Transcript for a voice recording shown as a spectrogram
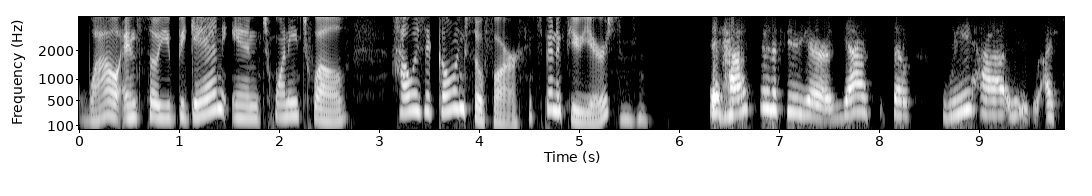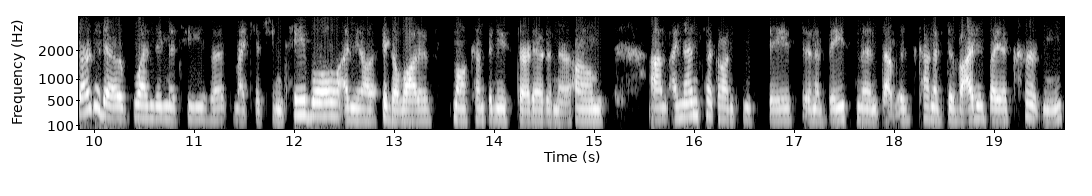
Wow. And so you began in 2012. How is it going so far? It's been a few years. It has been a few years, yes. So we had, I started out blending the teas at my kitchen table. I mean, I think a lot of small companies start out in their homes. Um, I then took on some space in a basement that was kind of divided by a curtain,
